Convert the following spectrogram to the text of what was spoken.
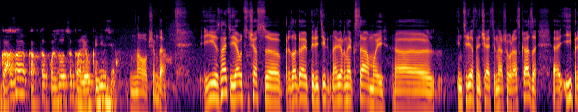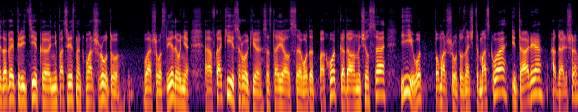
газа как-то пользоваться горелкой нельзя. Ну, в общем, да. И, знаете, я вот сейчас э, предлагаю перейти, наверное, к самой э, интересной части нашего рассказа э, и предлагаю перейти к, непосредственно к маршруту вашего следования. А в какие сроки состоялся вот этот поход, когда он начался, и вот по маршруту. Значит, Москва, Италия, а дальше?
